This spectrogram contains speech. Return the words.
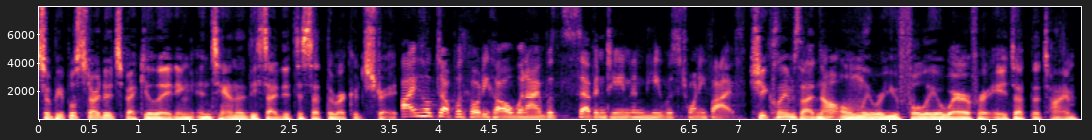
So people started speculating, and Tana decided to set the record straight. I hooked up with Cody Ko when I was 17 and he was 25. She claims that not only were you fully aware of her age at the time,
